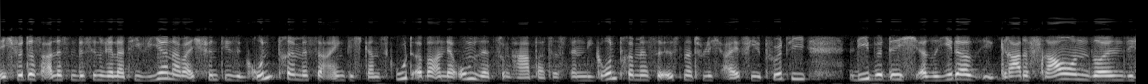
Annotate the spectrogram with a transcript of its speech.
ich würde das alles ein bisschen relativieren, aber ich finde diese Grundprämisse eigentlich ganz gut, aber an der Umsetzung hapert es. Denn die Grundprämisse ist natürlich I feel pretty, liebe dich. Also jeder, gerade Frauen sollen sich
